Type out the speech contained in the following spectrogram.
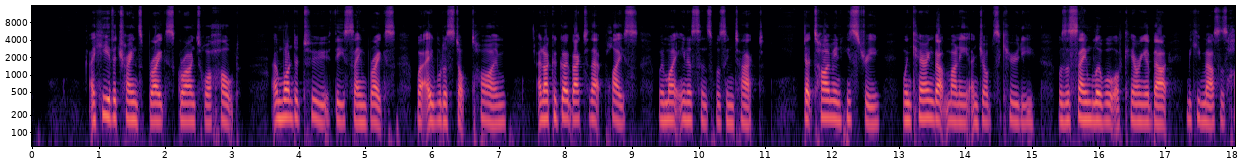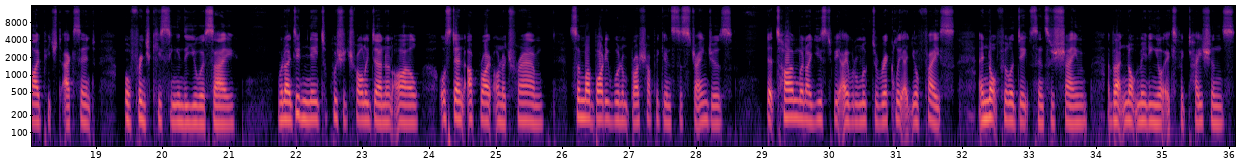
I hear the train's brakes grind to a halt, and wonder too if these same brakes were able to stop time, and I could go back to that place where my innocence was intact, that time in history when caring about money and job security was the same level of caring about Mickey Mouse's high pitched accent or French kissing in the USA. When I didn't need to push a trolley down an aisle or stand upright on a tram so my body wouldn't brush up against a stranger's. That time when I used to be able to look directly at your face and not feel a deep sense of shame about not meeting your expectations.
